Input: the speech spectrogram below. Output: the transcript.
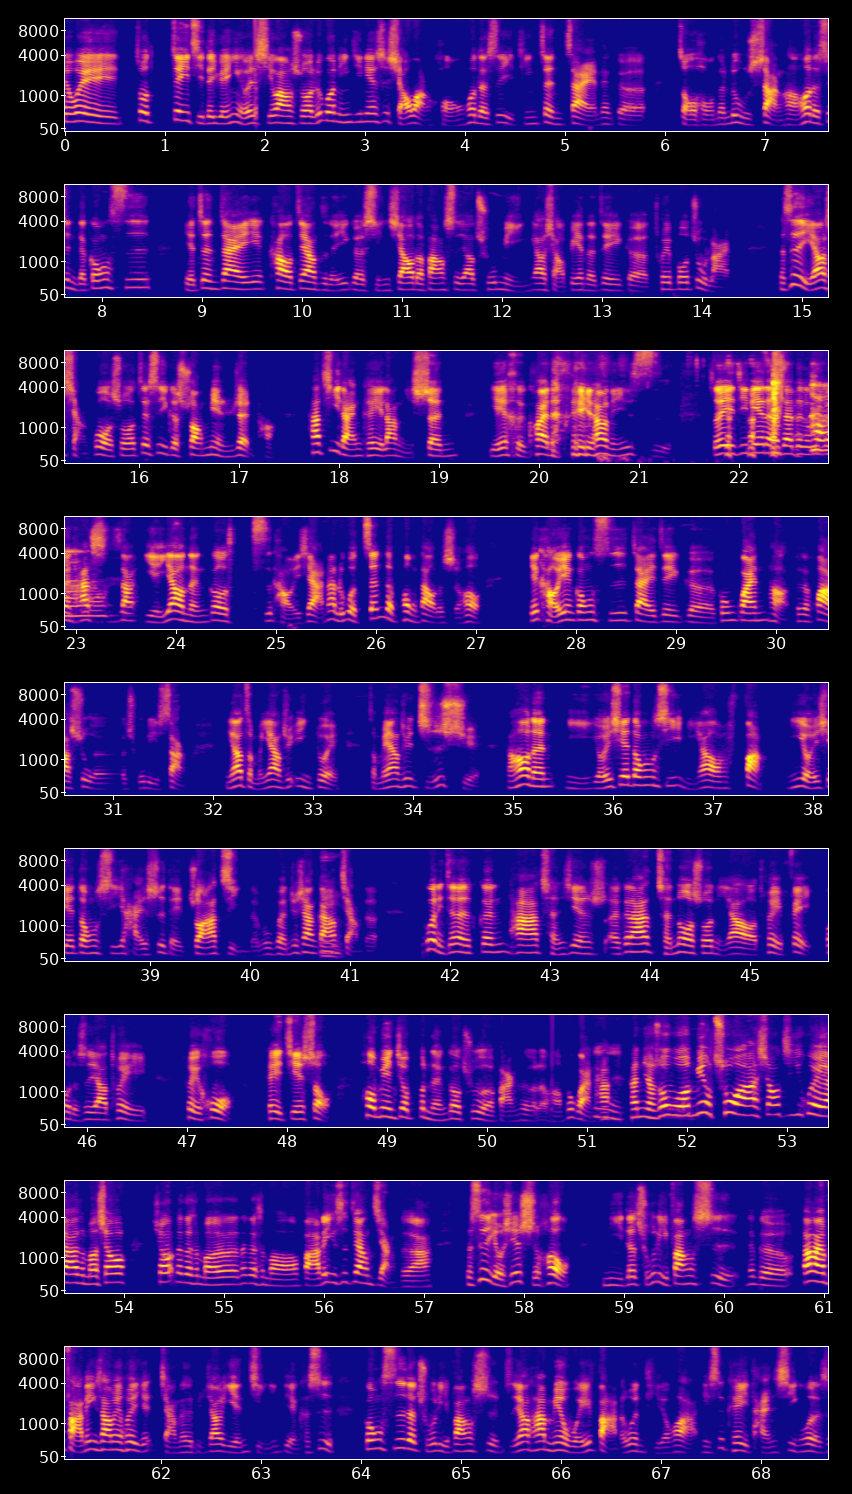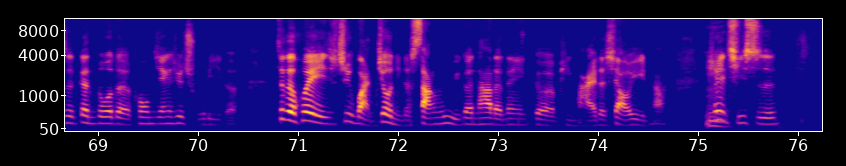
就会做这一集的原因，也会希望说，如果您今天是小网红，或者是已经正在那个走红的路上哈，或者是你的公司。也正在靠这样子的一个行销的方式要出名，要小编的这个推波助澜，可是也要想过说，这是一个双面刃哈，它既然可以让你生，也很快的可以让你死，所以今天呢，在这个部分，它 实际上也要能够思考一下，那如果真的碰到的时候，也考验公司在这个公关哈这个话术的处理上，你要怎么样去应对，怎么样去止血，然后呢，你有一些东西你要放。你有一些东西还是得抓紧的部分，就像刚刚讲的，如果你真的跟他呈现，呃，跟他承诺说你要退费或者是要退退货，可以接受，后面就不能够出尔反尔了哈。不管他，他你讲说我没有错啊，消基会啊，什么消消那个什么那个什么法令是这样讲的啊，可是有些时候你的处理方式，那个当然法令上面会讲的比较严谨一点，可是。公司的处理方式，只要它没有违法的问题的话，你是可以弹性或者是更多的空间去处理的。这个会去挽救你的商誉跟它的那个品牌的效应啊。所以其实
